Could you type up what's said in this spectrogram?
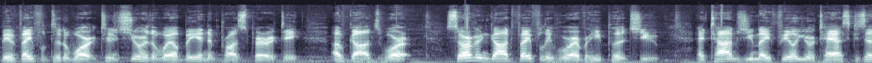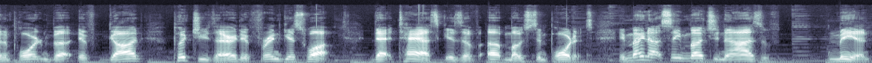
being faithful to the work to ensure the well being and prosperity of God's work. Serving God faithfully wherever He puts you. At times you may feel your task is unimportant, but if God put you there, then friend, guess what? That task is of utmost importance. It may not seem much in the eyes of men,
